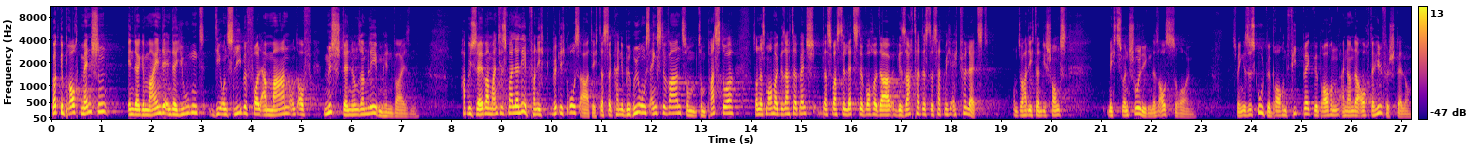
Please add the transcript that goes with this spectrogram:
Gott gebraucht Menschen in der Gemeinde, in der Jugend, die uns liebevoll ermahnen und auf Missstände in unserem Leben hinweisen habe ich selber manches Mal erlebt, fand ich wirklich großartig, dass da keine Berührungsängste waren zum, zum Pastor, sondern dass man auch mal gesagt hat, Mensch, das, was du letzte Woche da gesagt hattest, das hat mich echt verletzt. Und so hatte ich dann die Chance, mich zu entschuldigen, das auszuräumen. Deswegen ist es gut, wir brauchen Feedback, wir brauchen einander auch der Hilfestellung.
